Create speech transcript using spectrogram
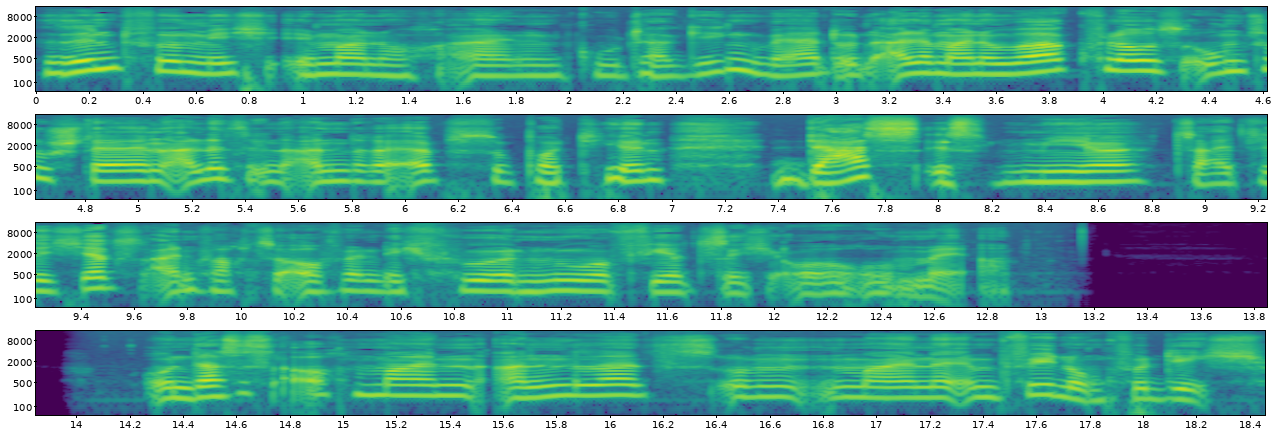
sind für mich immer noch ein guter Gegenwert und alle meine Workflows umzustellen, alles in andere Apps zu portieren, das ist mir zeitlich jetzt einfach zu aufwendig für nur 40 Euro mehr. Und das ist auch mein Ansatz und meine Empfehlung für dich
